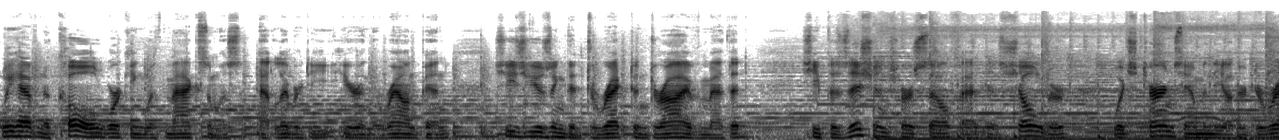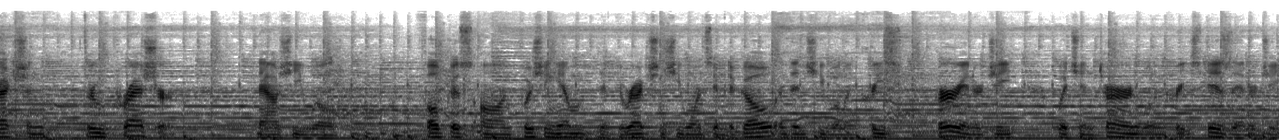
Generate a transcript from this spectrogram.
We have Nicole working with Maximus at Liberty here in the round pen. She's using the direct and drive method. She positions herself at his shoulder, which turns him in the other direction through pressure. Now she will focus on pushing him the direction she wants him to go, and then she will increase her energy, which in turn will increase his energy.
